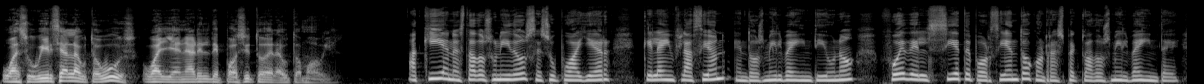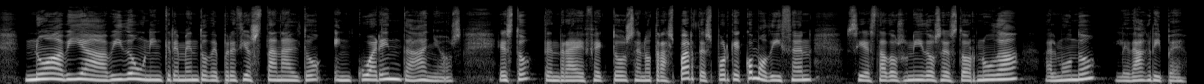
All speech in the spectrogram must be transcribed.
o a subirse al autobús o a llenar el depósito del automóvil. Aquí en Estados Unidos se supo ayer que la inflación en 2021 fue del 7% con respecto a 2020. No había habido un incremento de precios tan alto en 40 años. Esto tendrá efectos en otras partes porque, como dicen, si Estados Unidos estornuda, al mundo le da gripe.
